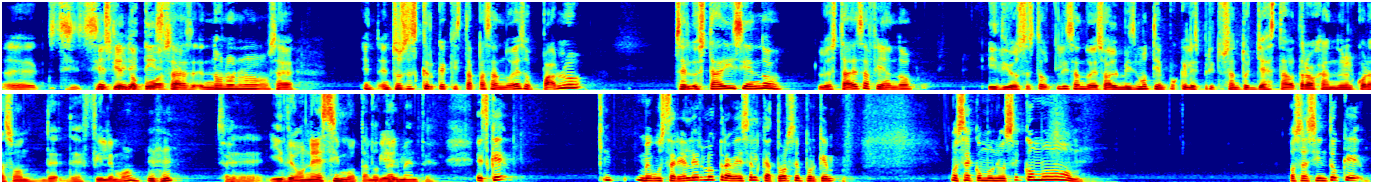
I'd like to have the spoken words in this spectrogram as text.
eh, sintiendo cosas. No, no, no, o sea, entonces creo que aquí está pasando eso. Pablo se lo está diciendo, lo está desafiando y Dios está utilizando eso al mismo tiempo que el Espíritu Santo ya estaba trabajando en el corazón de, de Filemón eh, y de Onésimo también. Totalmente. Es que me gustaría leerlo otra vez el 14 porque, o sea, como no sé cómo... O sea, siento que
